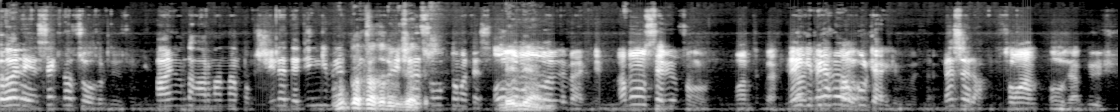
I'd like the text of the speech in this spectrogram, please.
öyle yesek nasıl olur diyorsun. Aynı anda harmanlanmamış. Yine dediğin gibi Mutlaka tadı içine güzeldir. soğuk domates. O Belli yani. olabilir belki. Ama onu seviyorsan olur. Mantıklı. Ne Bence gibi? olur. Hamburger gibi mesela. Mesela Soğan olacak, üf.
